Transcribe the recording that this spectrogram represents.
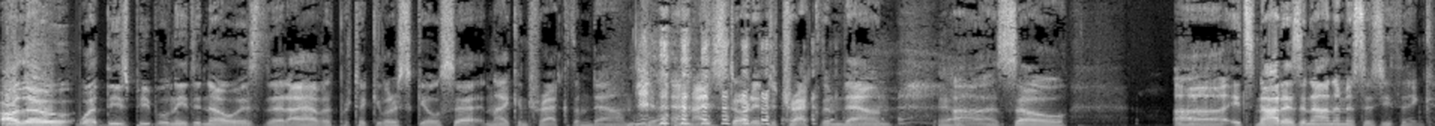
Although what these people need to know is that I have a particular skill set and I can track them down. and I started to track them down. Yeah. Uh, so uh, it's not as anonymous as you think.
